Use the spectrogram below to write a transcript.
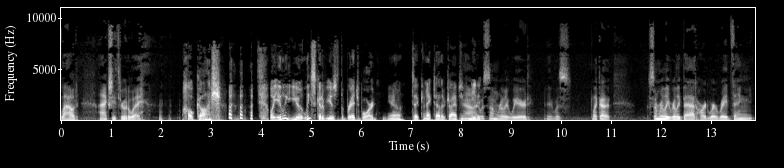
loud, I actually threw it away. oh gosh. well, you you at least could have used the bridge board, you know, to connect to other drives if no, you needed. it was some really weird. It was like a some really really bad hardware RAID thing.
